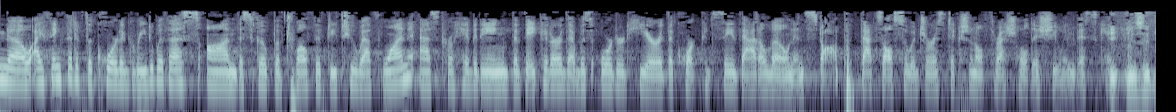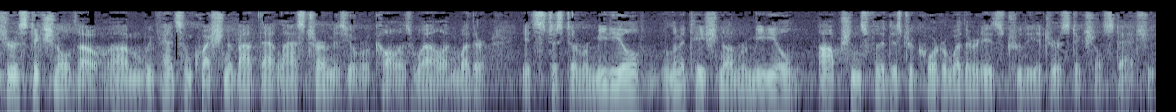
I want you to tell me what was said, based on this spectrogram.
No, I think that if the court agreed with us on the scope of 1252F1 as prohibiting the vacatur that was ordered here, the court could say that alone and stop. That's also a jurisdictional threshold issue in this case. Is it jurisdictional though? Um, we've had some question about that last term, as you'll recall as well, and whether it's just a remedial limitation on remedial options for the district court or whether it is truly a jurisdictional statute.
